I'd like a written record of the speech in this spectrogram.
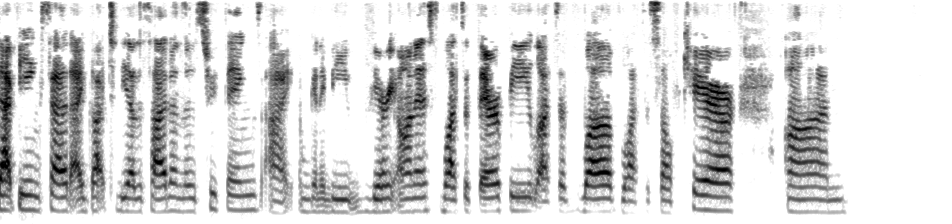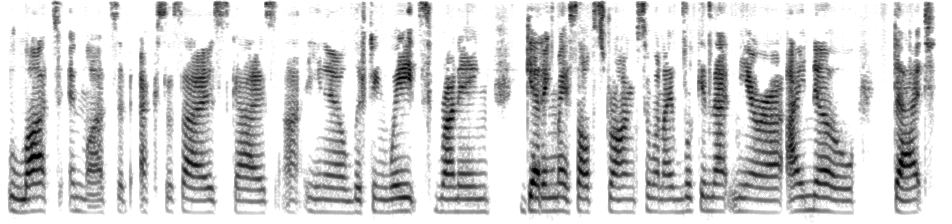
That being said, I got to the other side on those two things. I am going to be very honest. Lots of therapy, lots of love, lots of self care. Um, lots and lots of exercise, guys. Uh, you know, lifting weights, running, getting myself strong. So when I look in that mirror, I know that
